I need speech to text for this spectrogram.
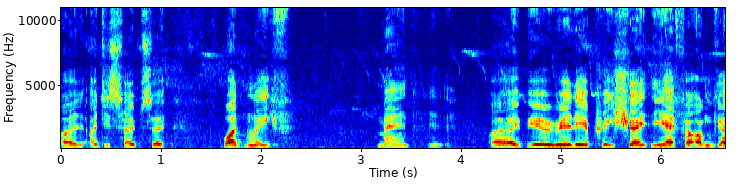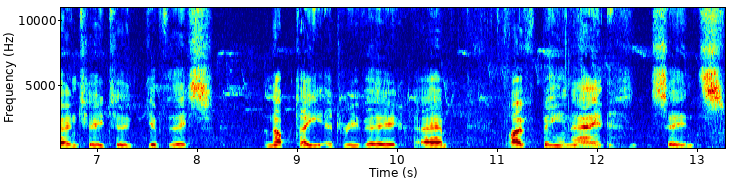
I, I just hope so. One leaf, man, I hope you really appreciate the effort I'm going to to give this an updated review. Um, I've been out since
